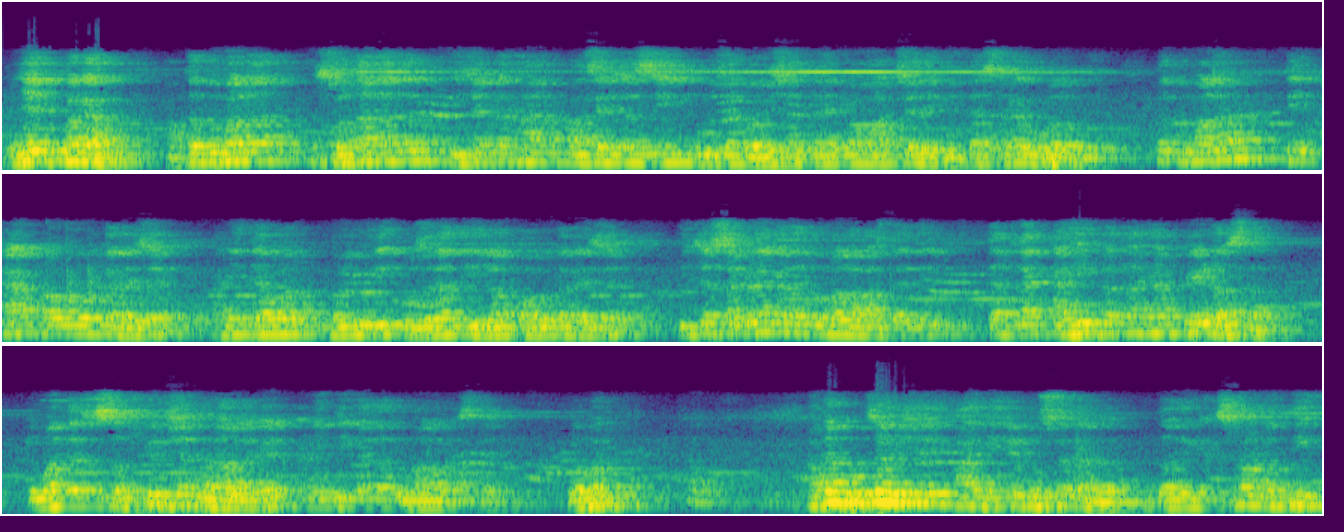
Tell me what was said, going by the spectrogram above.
म्हणजे बघा आता तुम्हाला स्वतःला जर तिच्या कथा वाचायच्या असतील पुढच्या भविष्यातल्या किंवा मागच्या देखील त्या सगळ्या उपलब्ध तर तुम्हाला ते ऍप डाउनलोड करायचं आणि त्यावर मयुरी गुजराती हिला फॉलो करायचं तिच्या सगळ्या कथा तुम्हाला वाचता येतील. त्यातल्या काही कथा ह्या पेड असतात. तुम्हाला त्याचं सबस्क्रिप्शन भरावं लागेल आणि ती कथा तुम्हाला वाचता येईल. बरोबर? आता पुढचा विषय हा हे जे पुस्तक आलं the extra nothing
